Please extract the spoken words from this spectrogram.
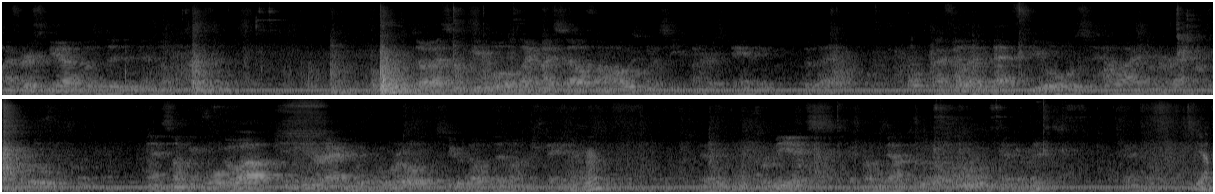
My first guess was that it depends on the person. So as some people, like myself, I'm always gonna seek understanding, so that I feel like that fuels how I interact with the world. And some people will go out and interact with the world to help them understand. Mhm. And for me, it's, it comes down to a temperament. okay? Yeah.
